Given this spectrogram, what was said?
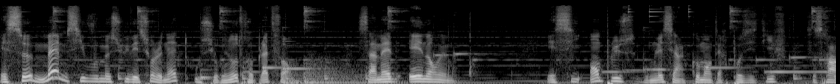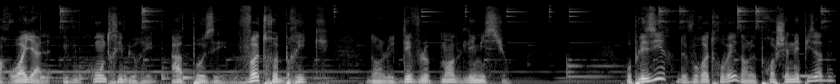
Et ce, même si vous me suivez sur le net ou sur une autre plateforme. Ça m'aide énormément. Et si en plus vous me laissez un commentaire positif, ce sera royal et vous contribuerez à poser votre brique dans le développement de l'émission. Au plaisir de vous retrouver dans le prochain épisode.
